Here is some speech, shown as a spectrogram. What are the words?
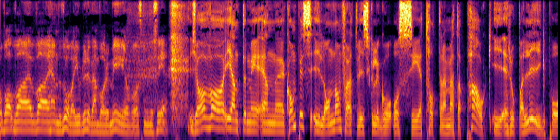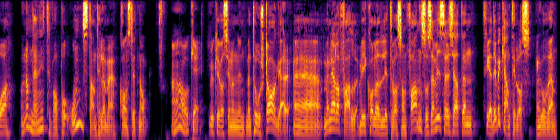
Och vad, vad, vad hände då? Vad gjorde du? Vem var du med och vad skulle ni se? Jag var egentligen med en eh, kompis i London för att vi skulle gå och se Tottenham möta Pauk i Europa League på, undrar om den inte var på onsdagen till och med, konstigt nog. Ah, okej. brukar ju vara synonymt med torsdagar. Eh, men i alla fall, vi kollade lite vad som fanns och sen visade det sig att en tredje bekant till oss, en god vän,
